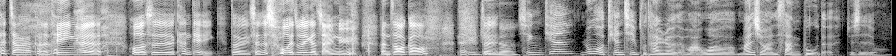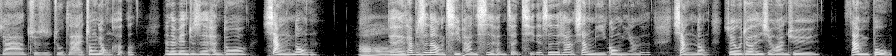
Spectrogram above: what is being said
在家，可能听音乐或者是看电影。对，显示出我也就是一个宅女，很糟糕。那雨天呢？晴天如果天气不太热的话，我蛮喜欢散步的。就是家就是住在中永和，那那边就是很多巷弄，哦，对，它不是那种棋盘式很整齐的，是像像迷宫一样的巷弄，所以我就很喜欢去散步，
